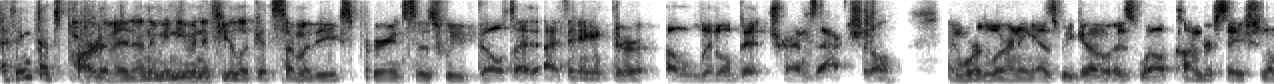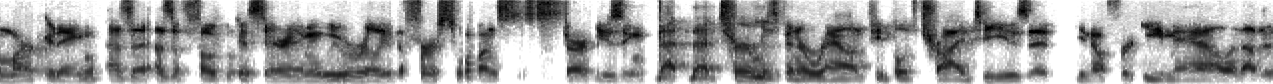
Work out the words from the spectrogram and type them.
I think that's part of it. And I mean, even if you look at some of the experiences we've built, I, I, think they're a little bit transactional and we're learning as we go as well. Conversational marketing as a, as a focus area. I mean, we were really the first ones to start using that. That term has been around. People have tried to use it, you know, for email and other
